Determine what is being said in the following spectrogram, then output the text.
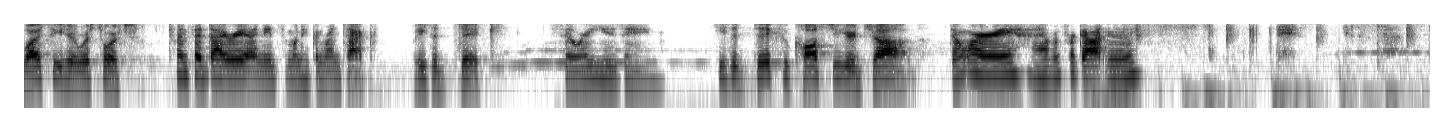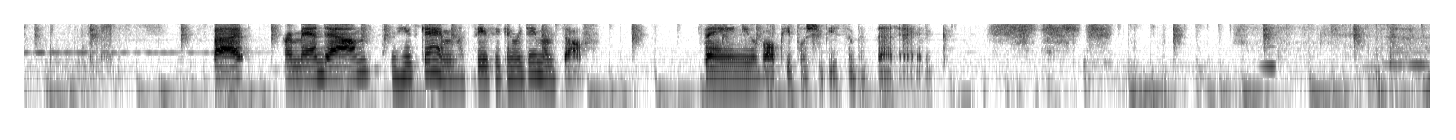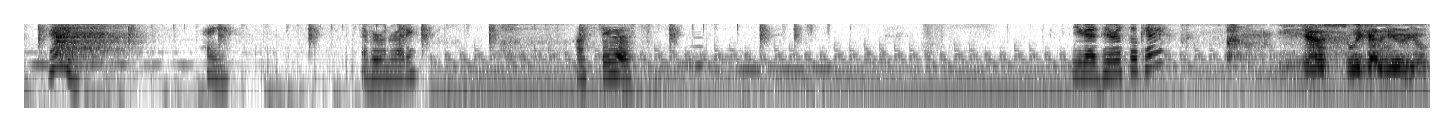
Why is he here? Where's Torch? Twin said diarrhea. I need someone who can run tech. But he's a dick. So are you, Zane. He's a dick who cost you your job. Don't worry, I haven't forgotten. This is a test. But we're a man down, and he's game. Let's see if he can redeem himself. Zane, you of all people should be sympathetic. Hey, Hey, everyone ready? let's do this. You guys hear us okay? Yes, we can hear you.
